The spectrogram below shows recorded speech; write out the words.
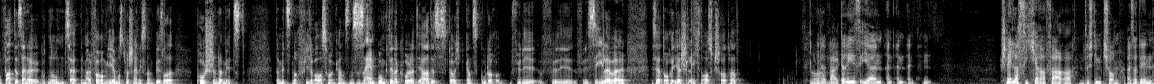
fahrt ihr seine guten Rundenzeiten. Im Alfa Romeo musst du wahrscheinlich so ein bisschen pushen, damit damit du noch viel rausholen kannst. Und das ist ein Punkt, den er geholt hat. Ja, das ist, glaube ich, ganz gut auch für die, für die, für die Seele, weil es ja doch eher schlecht ausgeschaut hat. Ja, der Valtteri ist eher ein, ein, ein, ein, ein schneller, sicherer Fahrer. Das stimmt schon. Also den,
